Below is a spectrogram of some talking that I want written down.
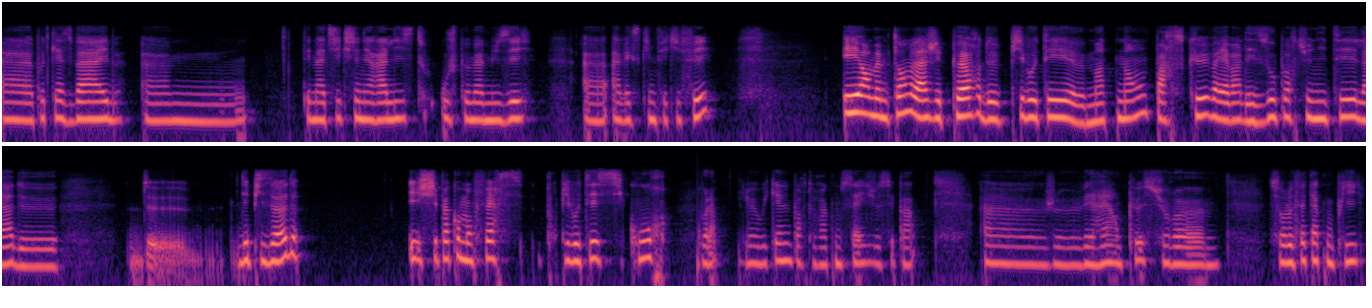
euh, podcast vibe, thématique généraliste où je peux m'amuser avec ce qui me fait kiffer. Et en même temps, là, j'ai peur de pivoter maintenant parce qu'il va y avoir des opportunités là de d'épisodes. Et je sais pas comment faire pour pivoter si court. Voilà, le week-end portera conseil, je sais pas. Euh, je verrai un peu sur, euh, sur le fait accompli.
